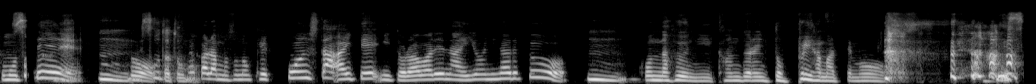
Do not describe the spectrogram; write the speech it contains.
思って、そうだねうん、そうそうだと思う。だからもうその結婚した相手にとらわれないようになると、うん、こんな風にカンドラにどっぷりハマっても、です、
